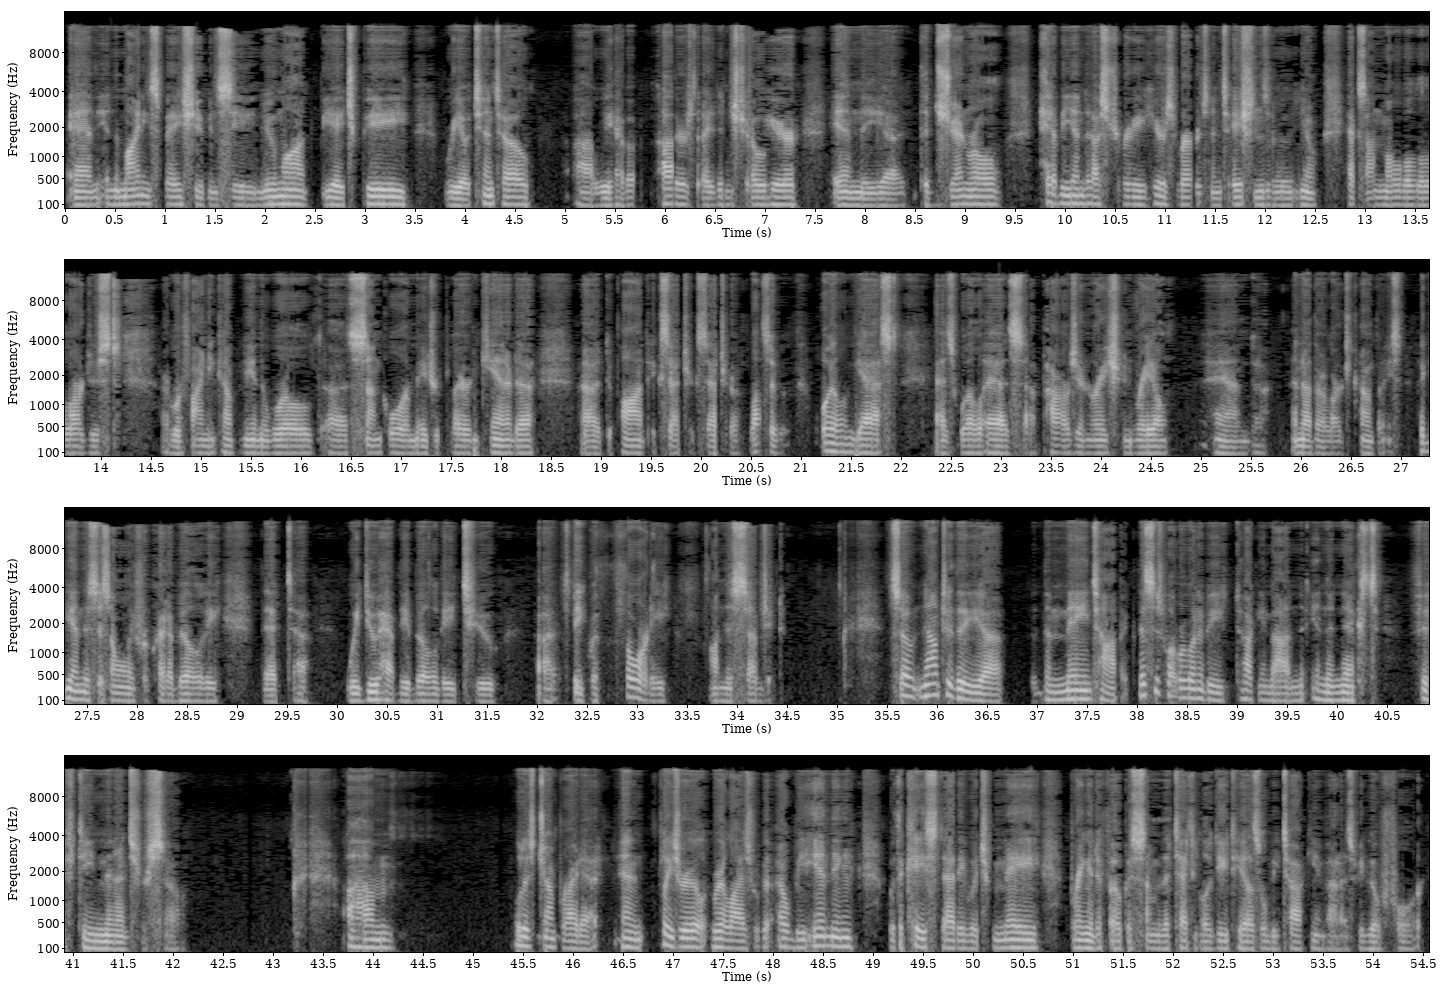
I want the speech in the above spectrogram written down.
And in the mining space, you can see Newmont, BHP, Rio Tinto. Uh, we have others that I didn't show here in the uh, the general heavy industry. Here's representations of you know ExxonMobil, the largest uh, refining company in the world, uh, Suncor, a major player in Canada, uh, DuPont, et cetera, et cetera. Lots of oil and gas, as well as uh, power generation, rail, and uh, and other large companies. Again, this is only for credibility that uh, we do have the ability to uh, speak with authority on this subject. So now to the uh, the main topic. This is what we're going to be talking about in, in the next 15 minutes or so. Um, we'll just jump right at it. And please real, realize I'll be ending with a case study which may bring into focus some of the technical details we'll be talking about as we go forward.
